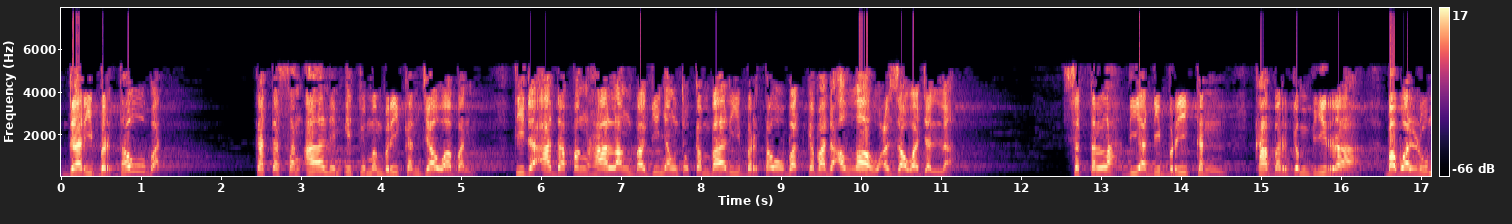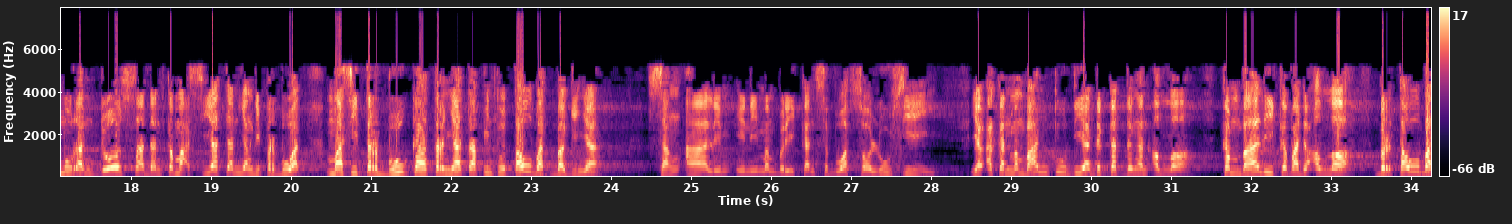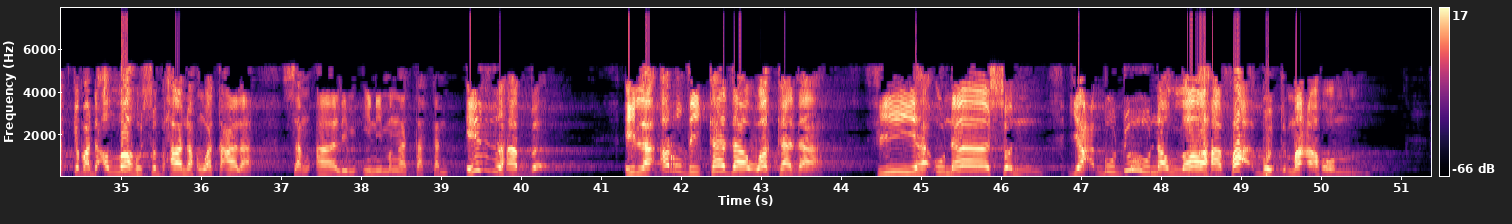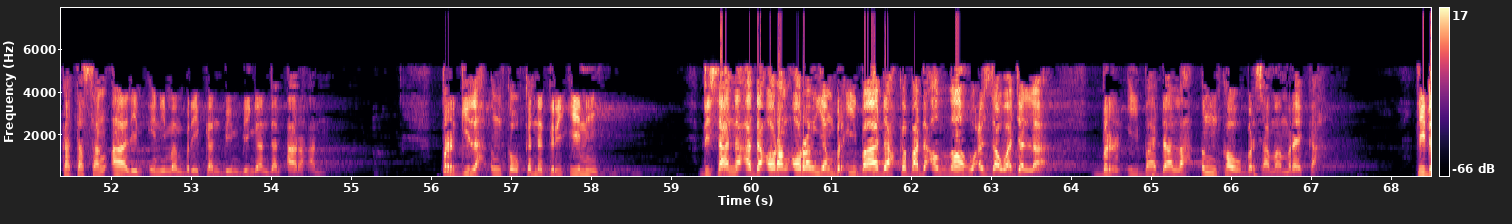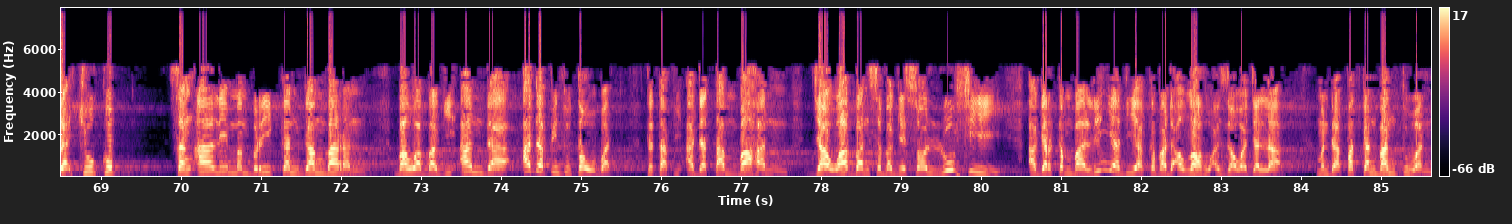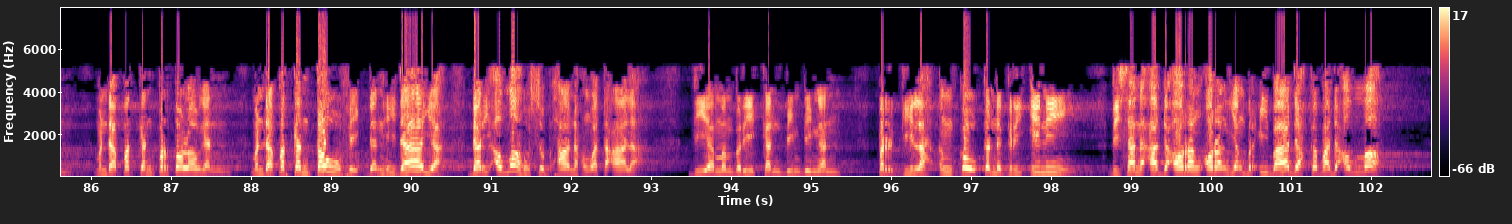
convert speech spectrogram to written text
dari bertaubat kata sang alim itu memberikan jawaban tidak ada penghalang baginya untuk kembali bertaubat kepada Allah azza wa jalla setelah dia diberikan kabar gembira bahwa lumuran dosa dan kemaksiatan yang diperbuat masih terbuka ternyata pintu taubat baginya. Sang alim ini memberikan sebuah solusi yang akan membantu dia dekat dengan Allah, kembali kepada Allah, bertaubat kepada Allah Subhanahu wa taala. Sang alim ini mengatakan, "Izhab ila ardi kadza wa kadza." Fiha unasun ya'buduna Allah fa'bud ma'ahum. Kata sang alim ini memberikan bimbingan dan arahan. Pergilah engkau ke negeri ini. Di sana ada orang-orang yang beribadah kepada Allah Azza wa Jalla. Beribadalah engkau bersama mereka. Tidak cukup sang alim memberikan gambaran bahwa bagi anda ada pintu taubat tetapi ada tambahan jawaban sebagai solusi agar kembalinya dia kepada Allah Azza wa Jalla. Mendapatkan bantuan mendapatkan pertolongan mendapatkan taufik dan hidayah dari Allah Subhanahu wa taala. Dia memberikan bimbingan pergilah engkau ke negeri ini. Di sana ada orang-orang yang beribadah kepada Allah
